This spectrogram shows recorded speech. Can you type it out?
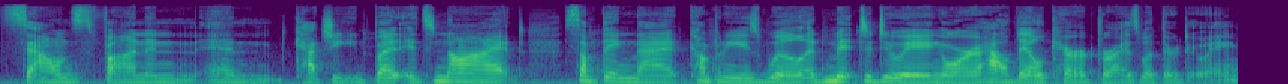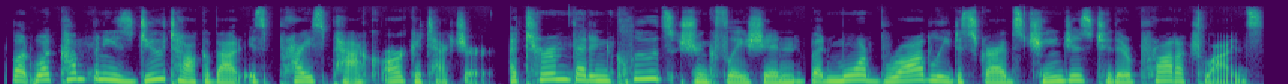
sounds fun and, and catchy, but it's not something that companies will admit to doing or how they'll characterize what they're doing. But what companies do talk about is price pack architecture, a term that includes shrinkflation but more broadly describes changes to their product lines.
